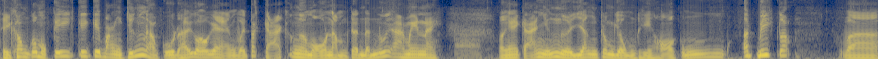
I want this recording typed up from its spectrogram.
thì không có một cái cái cái bằng chứng nào cụ thể rõ ràng về tất cả các ngôi mộ nằm trên đỉnh núi Amen này. À, và ngay cả những người dân trong vùng thì họ cũng ít biết lắm. Và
